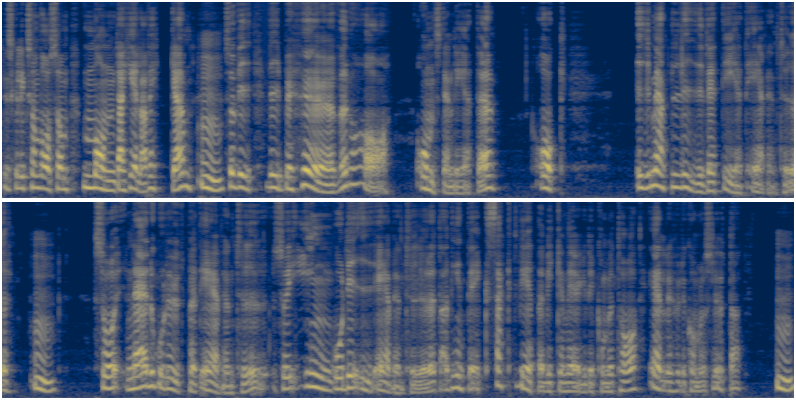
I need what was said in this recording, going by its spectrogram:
Det skulle liksom vara som måndag hela veckan. Mm. Så vi, vi behöver ha omständigheter. Och i och med att livet är ett äventyr Mm. så när du går ut på ett äventyr så ingår det i äventyret att inte exakt veta vilken väg det kommer ta eller hur det kommer att sluta. Mm.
